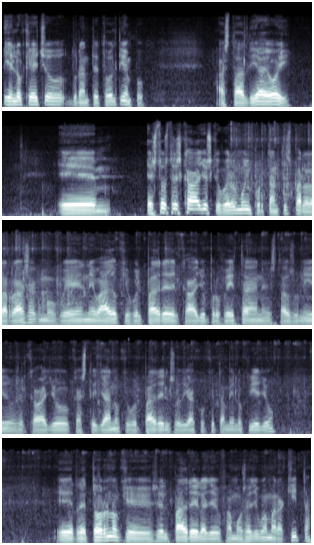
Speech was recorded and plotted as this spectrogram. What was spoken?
Y es lo que he hecho durante todo el tiempo hasta el día de hoy. Em, estos tres caballos que fueron muy importantes para la raza, como fue Nevado, que fue el padre del caballo profeta en Estados Unidos, el caballo castellano, que fue el padre del zodiaco, que también lo crié yo, eh, Retorno, que es el padre de la famosa yegua maraquita.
